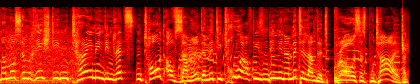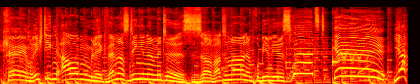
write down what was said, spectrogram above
Man muss im richtigen Timing den letzten Tod aufsammeln, damit die Truhe auf diesem Ding in der Mitte landet. Bro, ist das brutal. Okay, im richtigen Augenblick, wenn das Ding in der Mitte ist. So, warte mal, dann probieren wir es jetzt. Yay! Ja!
